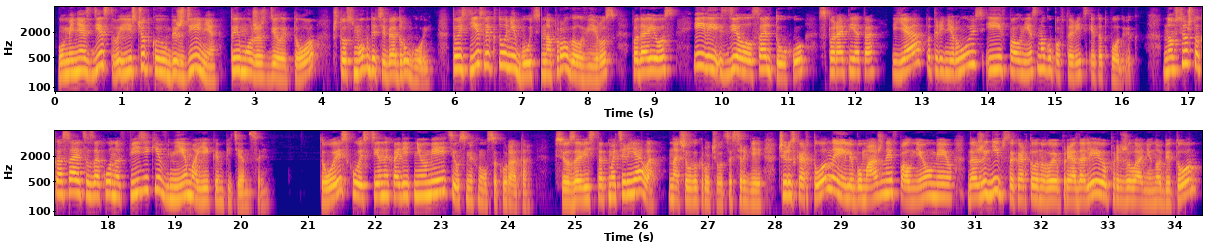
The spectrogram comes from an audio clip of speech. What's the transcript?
«У меня с детства есть четкое убеждение, ты можешь сделать то, что смог до тебя другой. То есть, если кто-нибудь напрогал вирус под iOS или сделал сальтуху с парапета, я потренируюсь и вполне смогу повторить этот подвиг. Но все, что касается законов физики, вне моей компетенции. «То есть сквозь стены ходить не умеете?» – усмехнулся куратор. «Все зависит от материала», – начал выкручиваться Сергей. «Через картонные или бумажные вполне умею. Даже гипсокартоновые преодолею при желании, но бетон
